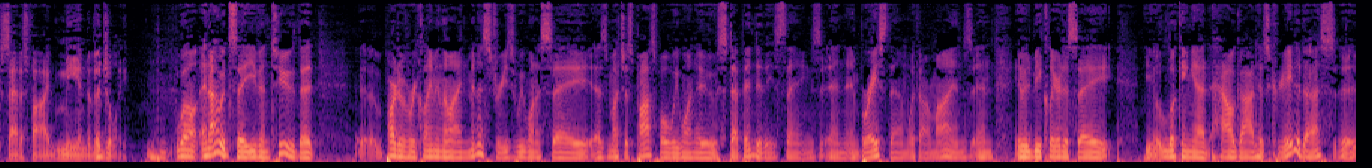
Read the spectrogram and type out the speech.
satisfied me individually. Mm-hmm. Well, and I would say even too that uh, part of reclaiming the mind ministries, we want to say as much as possible, we want to step into these things and embrace them with our minds. And it would be clear to say, you know, looking at how God has created us, uh,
